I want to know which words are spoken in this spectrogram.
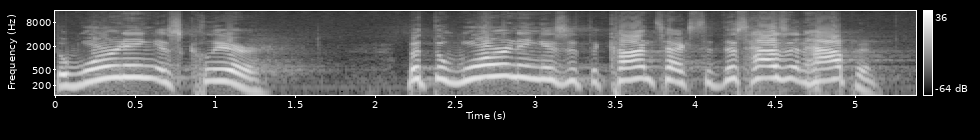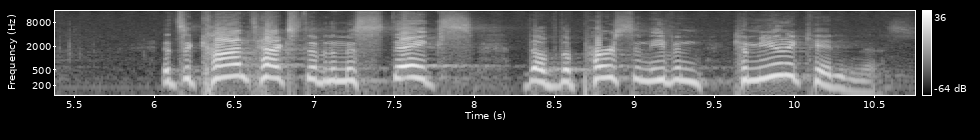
The warning is clear, but the warning is at the context that this hasn't happened. It's a context of the mistakes of the person even communicating this.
